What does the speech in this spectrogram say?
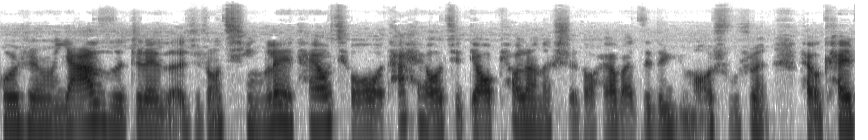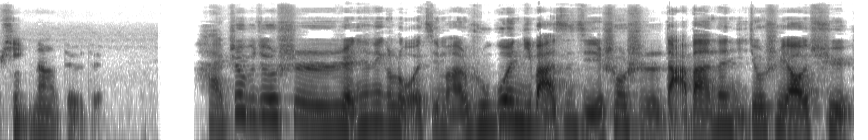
或者是什么鸭子之类的这种禽类，它要求偶，它还要去雕漂亮的石头，还要把自己的羽毛梳顺，还要开屏呢，对不对？嗨，这不就是人家那个逻辑吗？如果你把自己收拾打扮，那你就是要去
